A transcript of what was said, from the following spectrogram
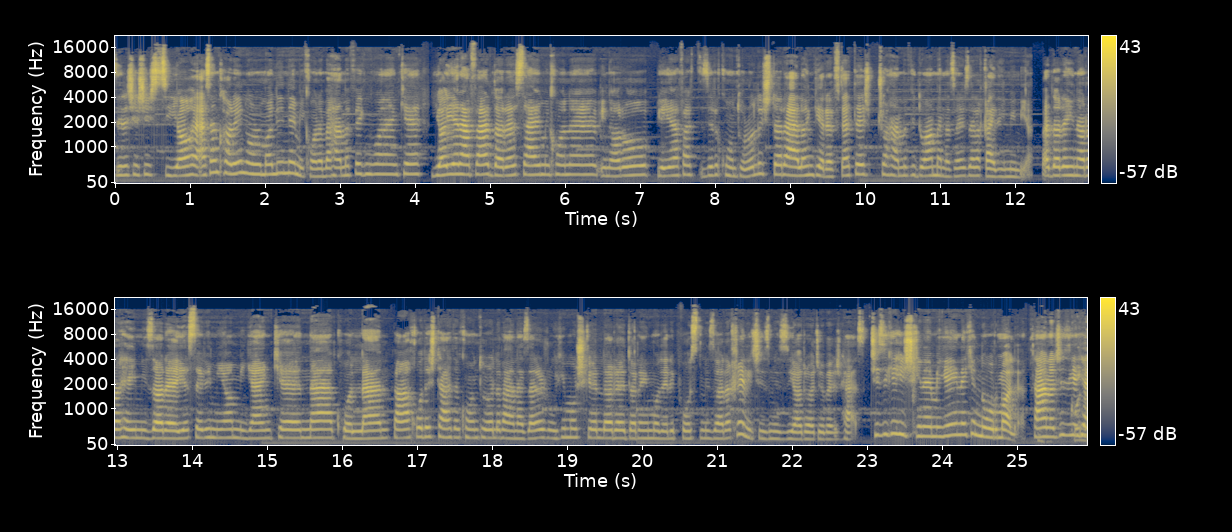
زیر چشش سیاهه. اصلا کارهای نرمالی نمی‌کنه و همه فکر می‌کنن که یا یه نفر داره سعی می‌کنه اینا رو یا یه نفر زیر کنترلش داره الان گرفتتش چون همه ویدیو هم به نظر یه قدیمی میاد و داره اینا رو هی می‌ذاره. یه سری میان میگن که نه کلا. فقط خودش تحت کنترل و از نظر روحی مشکل داره داره این مدلی پست می‌ذاره. خیلی چیز می زیاد راجبش هست. چیزی که هیچکی نمیگه اینه که نرماله. تنها چیزی که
